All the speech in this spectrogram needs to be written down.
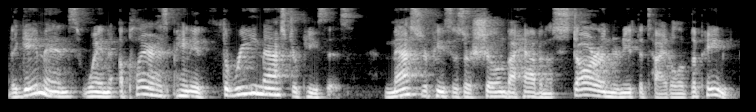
The game ends when a player has painted three masterpieces. Masterpieces are shown by having a star underneath the title of the painting.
